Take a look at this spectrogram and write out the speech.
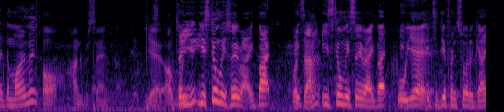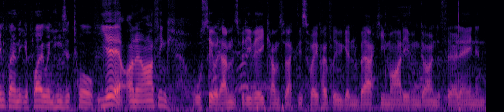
at the moment? Oh, 100%. Yeah. So we- you, you still miss Ure, but What's it- that? You still miss Ure, but Well, it- yeah. it's a different sort of game plan that you play when he's at 12. Yeah, and I think we'll see what happens. But if he comes back this week, hopefully we get him back. He might even go into 13 and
